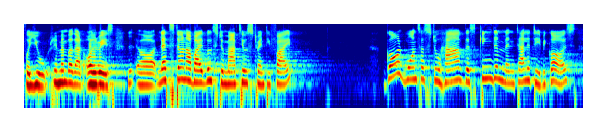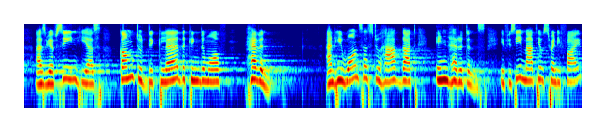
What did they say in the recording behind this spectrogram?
for you. Remember that always. Uh, let's turn our Bibles to Matthew 25. God wants us to have this kingdom mentality because, as we have seen, He has come to declare the kingdom of heaven. And He wants us to have that inheritance. If you see Matthew 25,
